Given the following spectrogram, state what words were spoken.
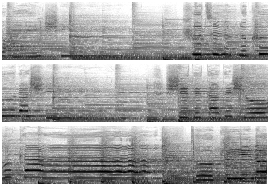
を愛し普通の暮らししてたでしょうか。時の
